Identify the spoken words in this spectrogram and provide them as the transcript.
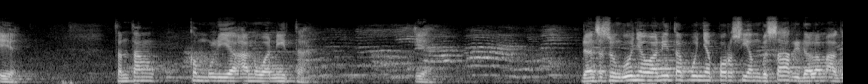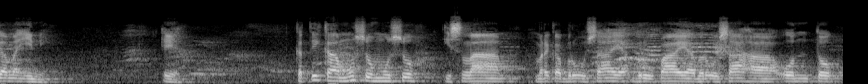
Iya tentang kemuliaan wanita. Ya. Dan sesungguhnya wanita punya porsi yang besar di dalam agama ini. Iya. Ketika musuh-musuh Islam mereka berusaha berupaya berusaha untuk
